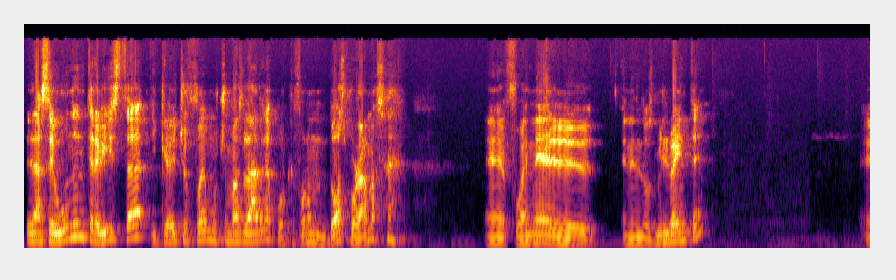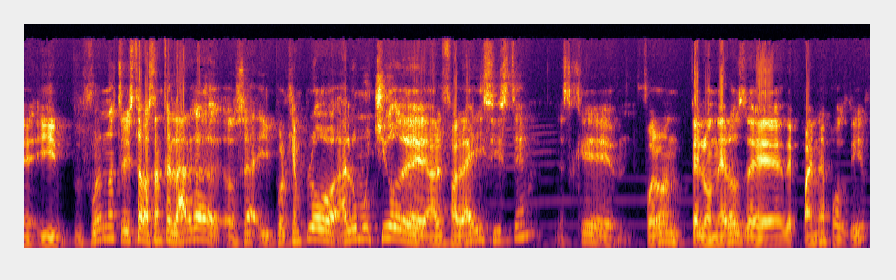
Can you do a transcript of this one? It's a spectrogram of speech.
La segunda entrevista, y que de hecho fue mucho más larga porque fueron dos programas, eh, fue en el, en el 2020. Eh, y pues, fue una entrevista bastante larga, o sea, y por ejemplo, algo muy chido de Alpha Light System es que fueron teloneros de, de Pineapple Deep,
